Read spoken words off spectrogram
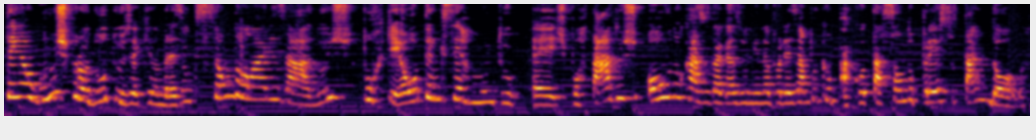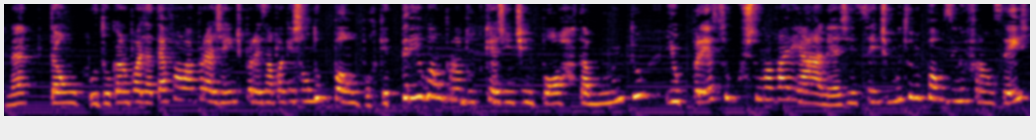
Tem alguns produtos aqui no Brasil que são dolarizados, porque ou tem que ser muito é, exportados, ou no caso da gasolina, por exemplo, que a cotação do preço está em dólar, né? Então, o Tucano pode até falar pra gente, por exemplo, a questão do pão, porque trigo é um produto que a gente importa muito e o preço costuma variar, né? A gente sente muito no pãozinho francês,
